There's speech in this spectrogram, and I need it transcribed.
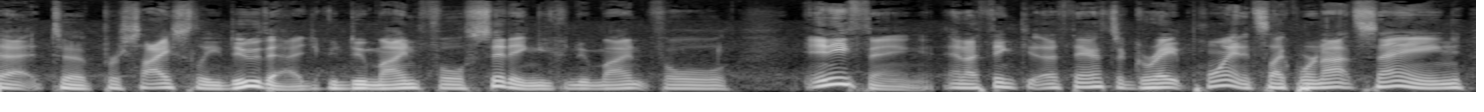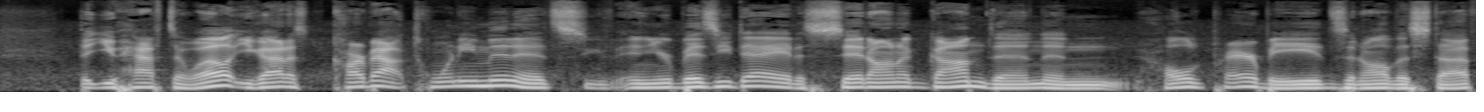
that to precisely do that. You can do mindful sitting, you can do mindful anything. And I think I think that's a great point. It's like we're not saying that you have to well, you got to carve out 20 minutes in your busy day to sit on a gomden and hold prayer beads and all this stuff.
